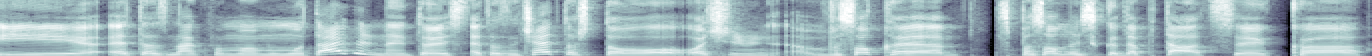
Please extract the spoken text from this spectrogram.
И это знак, по-моему, мутабельный, то есть это означает то, что очень высокая способность к адаптации, к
